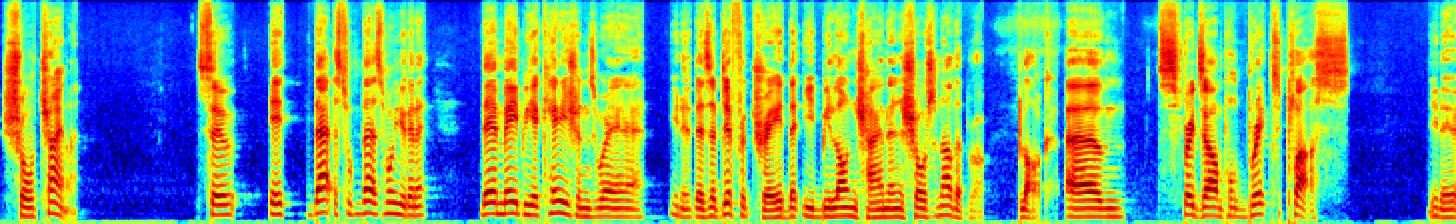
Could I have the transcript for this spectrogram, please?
short China. So it that's that's what you're gonna. There may be occasions where you know there's a different trade that you'd be long China and short another bro- block. Um, for example, BRICS Plus. You know,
